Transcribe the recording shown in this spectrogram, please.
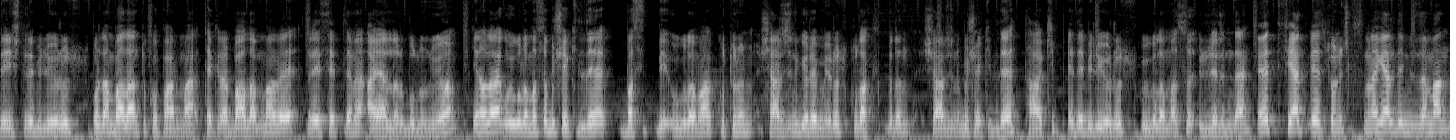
değiştirebiliyoruz. Buradan bağlantı koparma, tekrar bağlanma ve resetleme ayarları bulunuyor. Genel olarak uygulaması bu şekilde basit bir uygulama. Kutunun şarjını göremiyoruz. Kulaklıkların şarjını bu şekilde takip edebiliyoruz uygulaması üzerinden. Evet fiyat ve sonuç kısmına geldiğimiz zaman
